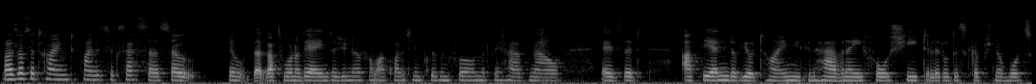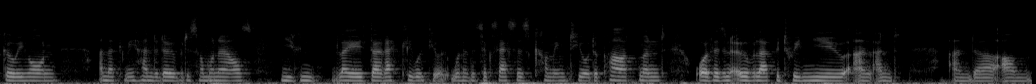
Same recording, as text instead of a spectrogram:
But I was also trying to find a successor. So you know, that, that's one of the aims, as you know, from our quality improvement forum that we have now, is that at the end of your time you can have an A4 sheet, a little description of what's going on, and that can be handed over to someone else. You can liaise directly with your one of the successors coming to your department, or if there's an overlap between you and and and uh, um,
